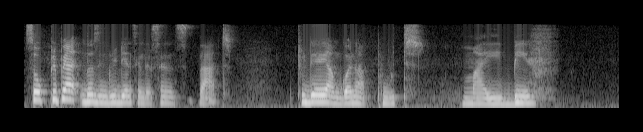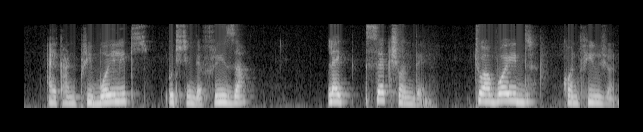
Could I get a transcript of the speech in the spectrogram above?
So, prepare those ingredients in the sense that today I'm gonna put my beef, I can pre boil it, put it in the freezer, like section them to avoid confusion.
